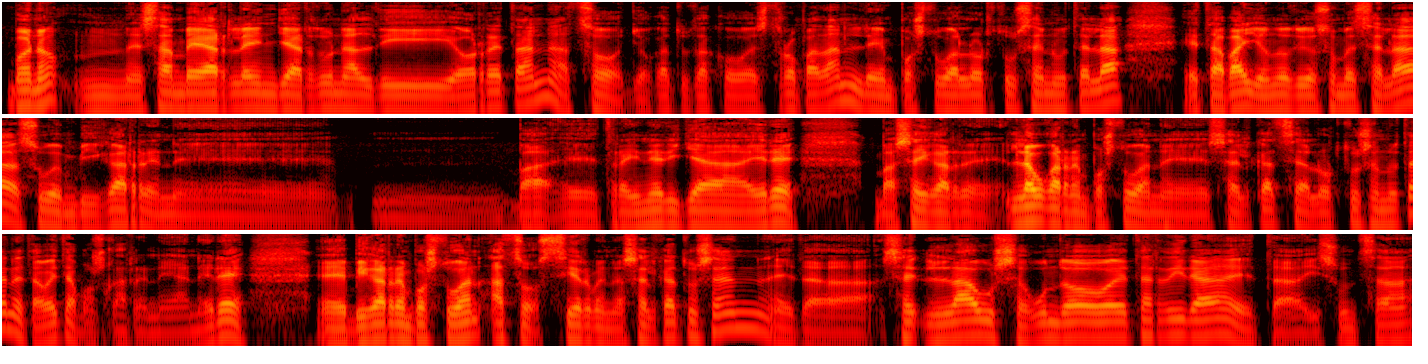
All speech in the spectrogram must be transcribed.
Bueno, mm, esan behar lehen jardunaldi horretan, atzo jokatutako estropadan, lehen postua lortu zenutela, eta bai, ondo diozun bezala, zuen bigarren e, ba, e, traineria ere, ba, seigarre, laugarren postuan e, zailkatzea lortu zen duten, eta baita bosgarrenean ere. E, bigarren postuan, atzo, zierben zailkatu zen, eta ze, lau segundo eterdira, eta izuntza,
